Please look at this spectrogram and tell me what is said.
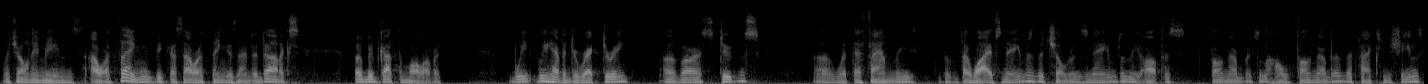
which only means our thing, because our thing is endodontics. But we've got them all over. We, we have a directory of our students uh, with their families, their wives' names, and the children's names, and the office phone numbers, and the home phone numbers, and the fax machines,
